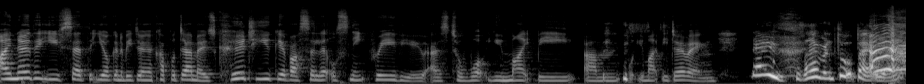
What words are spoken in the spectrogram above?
i know that you've said that you're going to be doing a couple demos could you give us a little sneak preview as to what you might be um what you might be doing No, because I haven't thought about it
